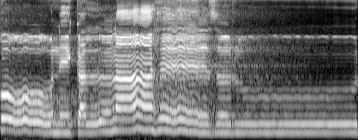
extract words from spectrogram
کو نکلنا ہے ضرور۔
